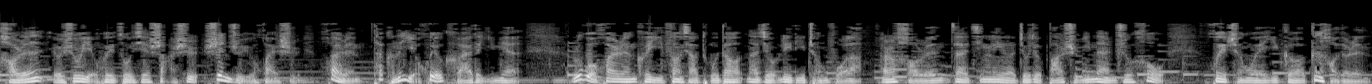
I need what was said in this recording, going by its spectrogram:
好人有时候也会做一些傻事，甚至于坏事；坏人他可能也会有可爱的一面。如果坏人可以放下屠刀，那就立地成佛了；而好人在经历了九九八十一难之后，会成为一个更好的人，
